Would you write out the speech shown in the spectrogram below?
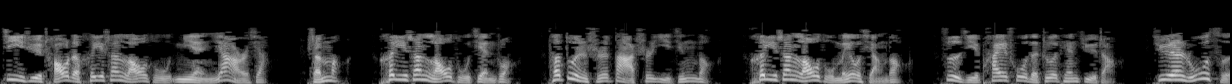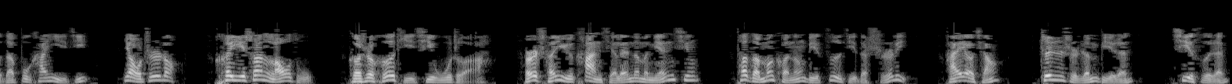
继续朝着黑山老祖碾压而下。什么？黑山老祖见状，他顿时大吃一惊，道：“黑山老祖没有想到自己拍出的遮天巨掌居然如此的不堪一击。要知道，黑山老祖可是合体期武者啊！”而陈宇看起来那么年轻，他怎么可能比自己的实力还要强？真是人比人气死人！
